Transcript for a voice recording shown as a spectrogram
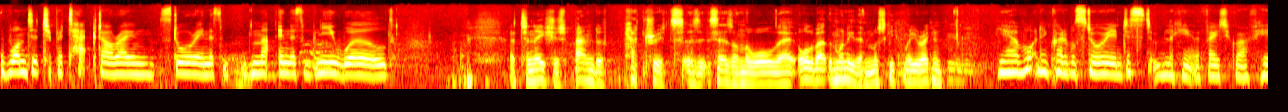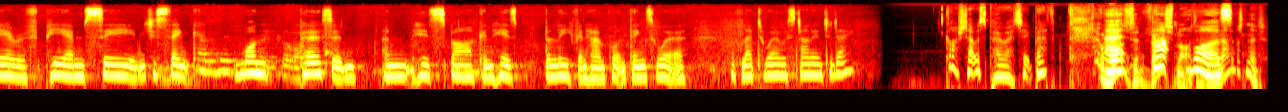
wanted to protect our own story in this in this new world a tenacious band of patriots, as it says on the wall there. All about the money then, Muskie, what do you reckon? Yeah, what an incredible story. And just looking at the photograph here of PMC, and you just think one person and his spark and his belief in how important things were have led to where we're standing today. Gosh, that was poetic, Beth. It was uh, very smart, was, that, wasn't it?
